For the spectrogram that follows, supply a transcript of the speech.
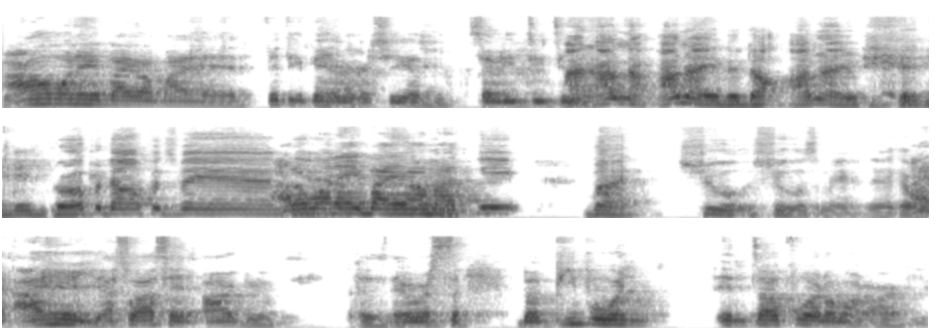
I don't want anybody on my head. 50th anniversary of the 72 team. I, am not. I'm not even. I'm not even. didn't grow up a Dolphins fan. I don't want know, anybody on my team. But Shoeless man. I, I, hear you. That's why I said arguably because there were some, but people in in South Florida won't argue.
